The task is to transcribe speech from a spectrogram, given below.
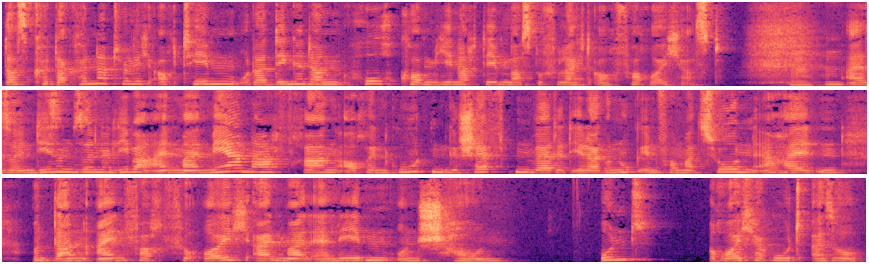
das, da können natürlich auch Themen oder Dinge dann hochkommen, je nachdem, was du vielleicht auch verräucherst. Mhm. Also in diesem Sinne lieber einmal mehr nachfragen. Auch in guten Geschäften werdet ihr da genug Informationen erhalten und dann einfach für euch einmal erleben und schauen. Und Räuchergut, also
